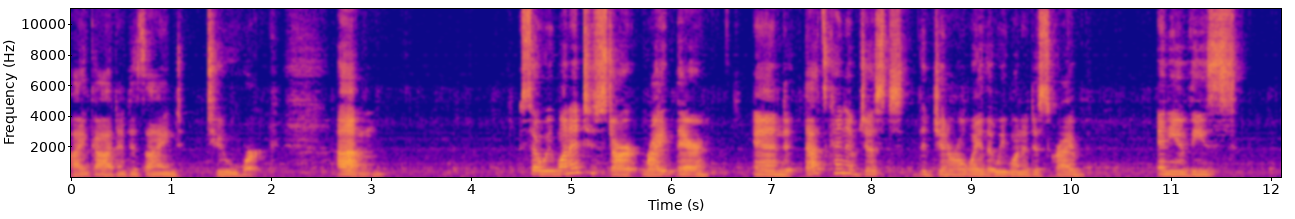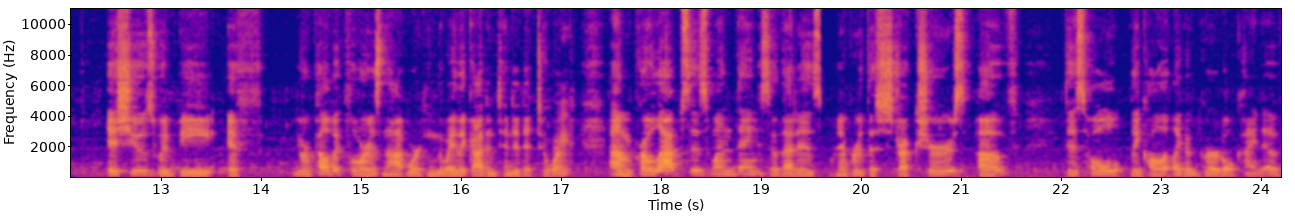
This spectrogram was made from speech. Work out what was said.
by God and designed to work. Um, so we wanted to start right there. And that's kind of just the general way that we want to describe any of these issues would be if your pelvic floor is not working the way that God intended it to work. Right. Um, prolapse is one thing. So that is whenever the structures of this whole, they call it like a girdle kind of.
